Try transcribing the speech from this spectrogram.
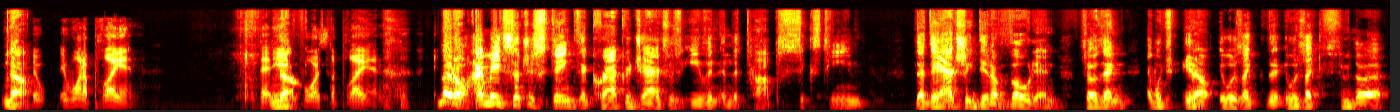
No, It, it won a play in. That No. Abe forced the play in. no, no. I made such a stink that Cracker Jacks was even in the top 16 that they actually did a vote in. So then, which you know, it was like the, it was like through the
